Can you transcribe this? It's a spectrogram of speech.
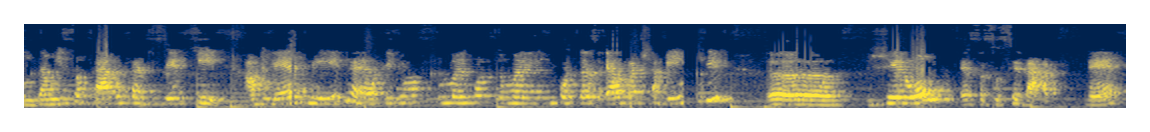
Então, isso eu trago para dizer que a mulher negra ela teve uma, uma, uma importância, ela praticamente uh, gerou essa sociedade, né?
